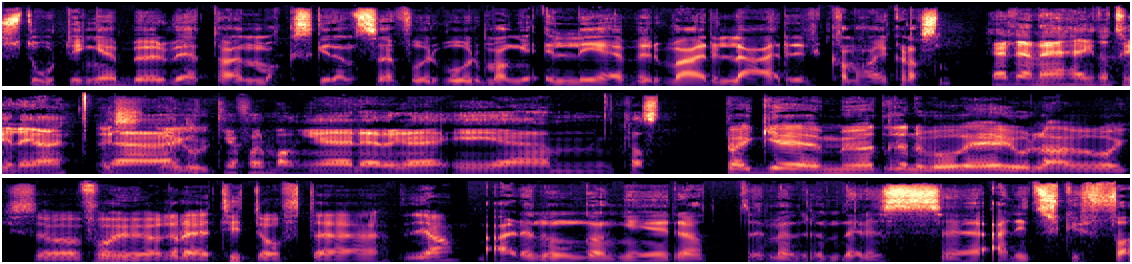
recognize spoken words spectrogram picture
Stortinget bør vedta en maksgrense for hvor mange elever hver lærer kan ha i klassen. Helt enig. Ikke noe tvil engang. Det er ikke for mange elever i um, klassen. Begge mødrene våre er jo lærere òg, så får høre det titt og ofte. Ja. Er det noen ganger at mødrene deres eh, er litt skuffa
